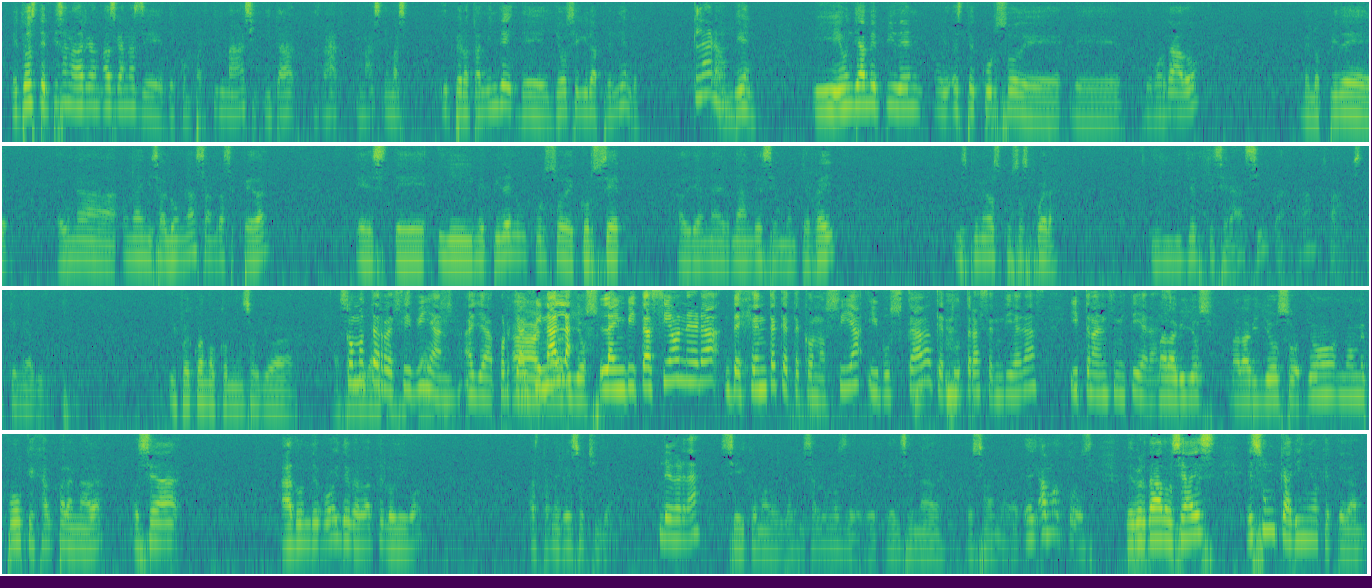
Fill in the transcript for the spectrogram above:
Entonces te empiezan a dar más ganas de, de compartir más y, y dar, dar más y más. Y, pero también de, de yo seguir aprendiendo. claro. también. Y un día me piden eh, este curso de, de- de bordado, me lo pide una, una de mis alumnas, Sandra Cepeda, este, y me piden un curso de corset, Adriana Hernández en Monterrey, mis primeros cursos fuera. Y yo dije, ¿será así? Vamos, vamos, que me aviento. Y fue cuando comienzo yo a... a ¿Cómo te recibían estados. allá? Porque al final la, la invitación era de gente que te conocía y buscaba que tú trascendieras y transmitieras. Maravilloso, maravilloso. Yo no me puedo quejar para nada. O sea, a donde voy, de verdad te lo digo, hasta me rezo chillando. ¿De verdad? Sí, como los, los- mis alumnos de, de- de Ensenada, los amo. Eh, amo a todos, de verdad. O sea, es, es un cariño que te dan.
